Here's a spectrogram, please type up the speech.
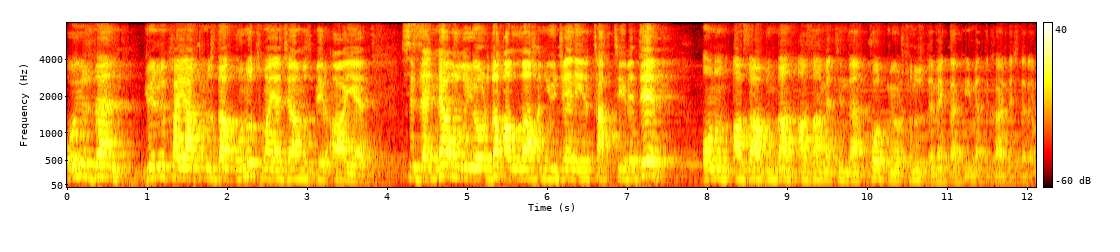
O yüzden günlük hayatımızda unutmayacağımız bir ayet. Size ne oluyor da Allah'ın yüceliğini takdir edip onun azabından, azametinden korkmuyorsunuz demekle kıymetli kardeşlerim.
